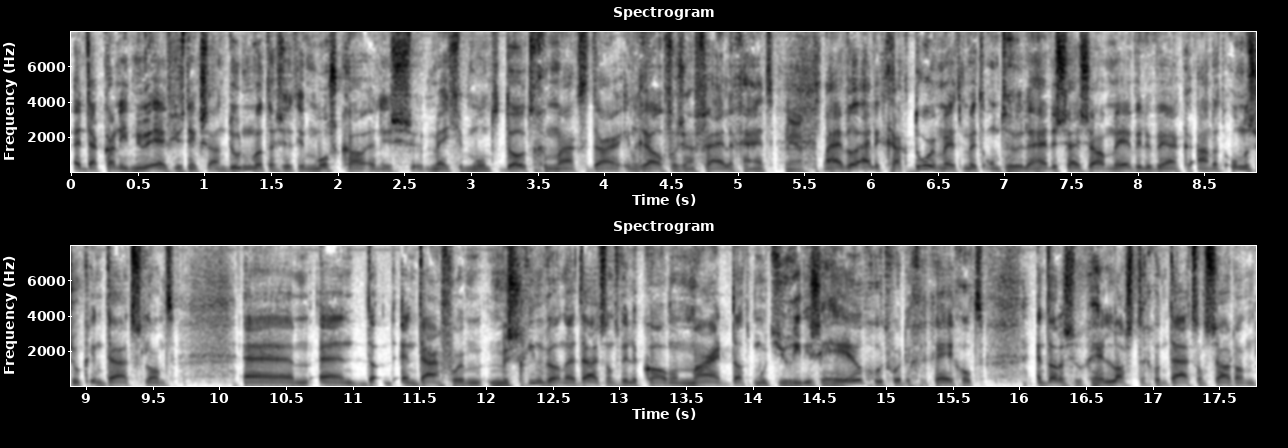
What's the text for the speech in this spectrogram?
en daar kan hij nu eventjes niks aan doen, want hij zit in Moskou... en is een beetje monddood gemaakt daar in ruil voor zijn veiligheid. Ja. Maar hij wil eigenlijk graag door met, met onthullen. Hè. Dus hij zou mee willen werken aan het onderzoek in Duitsland. Um, en, en daarvoor misschien wel naar Duitsland willen komen. Maar dat moet juridisch heel goed worden geregeld. En dat is ook heel lastig. Want Duitsland zou dan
